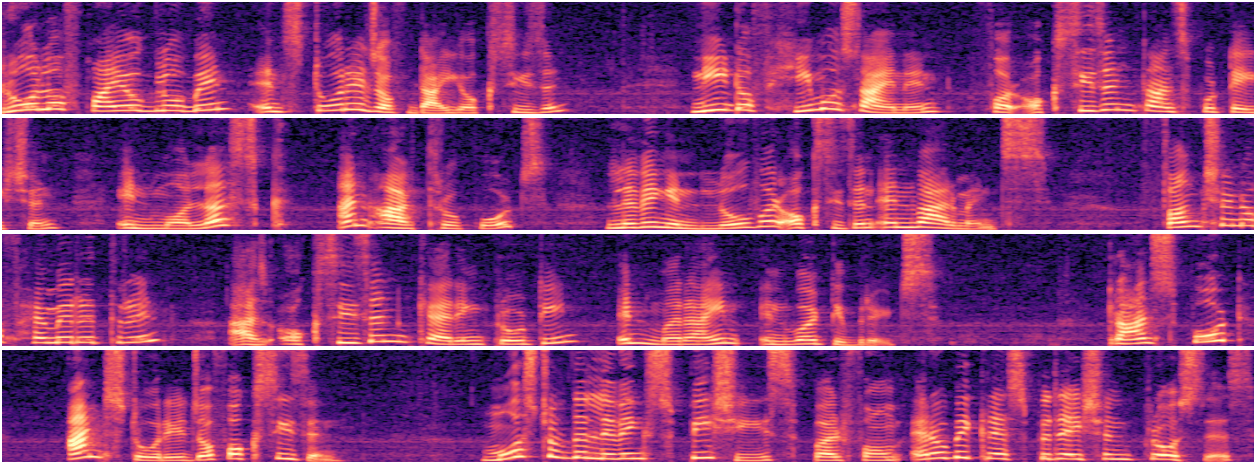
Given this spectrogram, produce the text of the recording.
role of myoglobin in storage of dioxygen, need of hemocyanin for oxygen transportation in mollusk and arthropods living in lower oxygen environments, function of hemerythrin as oxygen carrying protein in marine invertebrates, transport and storage of oxygen. Most of the living species perform aerobic respiration process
